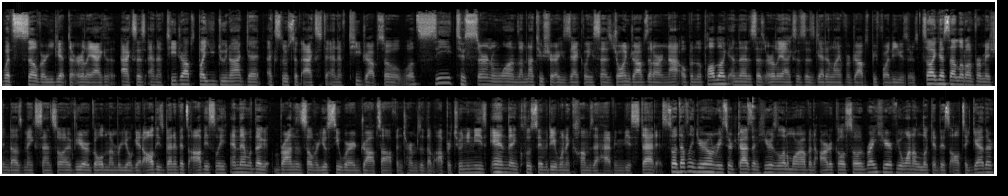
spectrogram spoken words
with silver, you get the early access NFT drops, but you do not get exclusive access to NFT drops. So let's see to certain ones. I'm not too sure exactly. Says join drops that are not open to the public, and then it says early access is get in line for drops before the users. So I guess that little information does make sense. So if you're a gold member, you'll get all these benefits, obviously. And then with the bronze and silver, you'll see where it drops off in terms of the opportunities and the inclusivity when it comes to having this status. So definitely do your own research, guys. And here's a little more of an article. So right here, if you want to look at this all together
